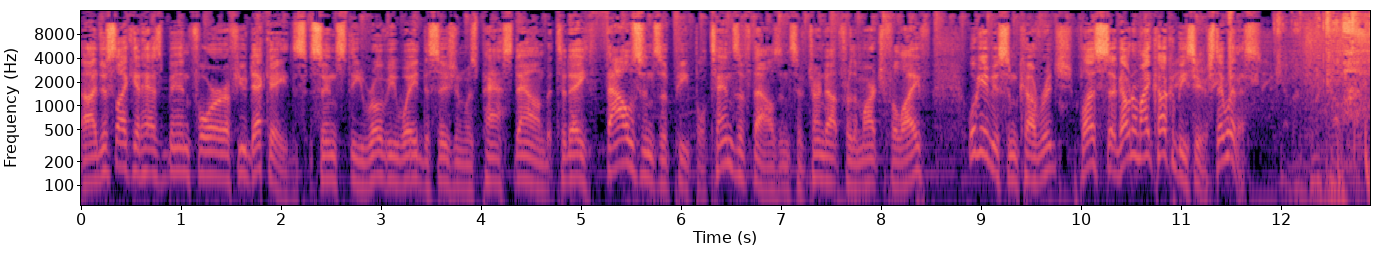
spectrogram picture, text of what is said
uh, just like it has been for a few decades since the Roe v. Wade decision was passed down. But today, thousands of people, tens of thousands, have turned out for the March for Life. We'll give you some coverage. Plus, uh, Governor Mike Huckabee's here. Stay with us.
